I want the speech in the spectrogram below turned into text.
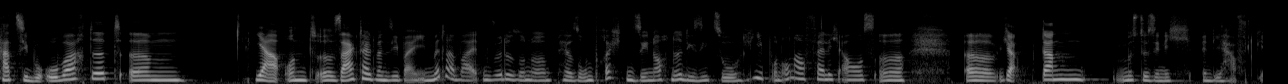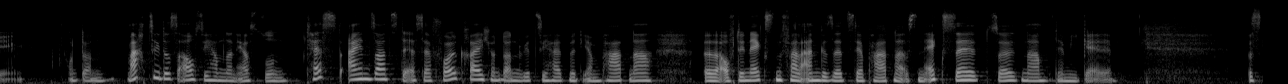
hat sie beobachtet. Ähm, ja, und äh, sagt halt, wenn sie bei ihnen mitarbeiten würde, so eine Person bräuchten sie noch, ne? die sieht so lieb und unauffällig aus. Äh, äh, ja, dann müsste sie nicht in die Haft gehen. Und dann macht sie das auch. Sie haben dann erst so einen Testeinsatz, der ist erfolgreich und dann wird sie halt mit ihrem Partner äh, auf den nächsten Fall angesetzt. Der Partner ist ein Ex-Söldner, der Miguel. Es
